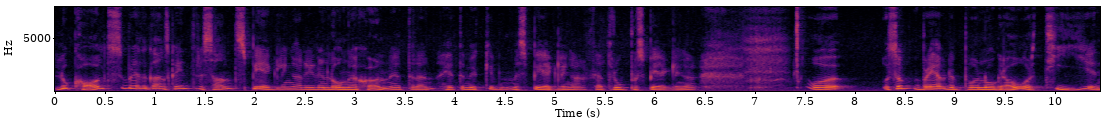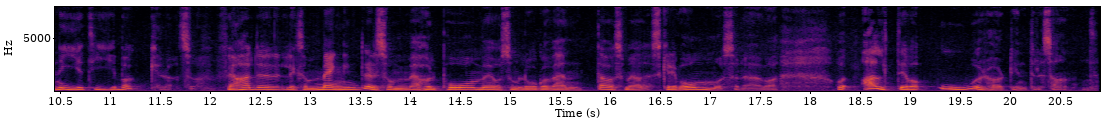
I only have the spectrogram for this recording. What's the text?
lokalt så blev det ganska intressant. Speglingar i den långa sjön heter den. Heter mycket med speglingar, för jag tror på speglingar. Och, och så blev det på några år 10, 9-10 böcker alltså. För jag hade liksom mängder som jag höll på med och som låg och väntade och som jag skrev om och sådär. Och allt det var oerhört intressant.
